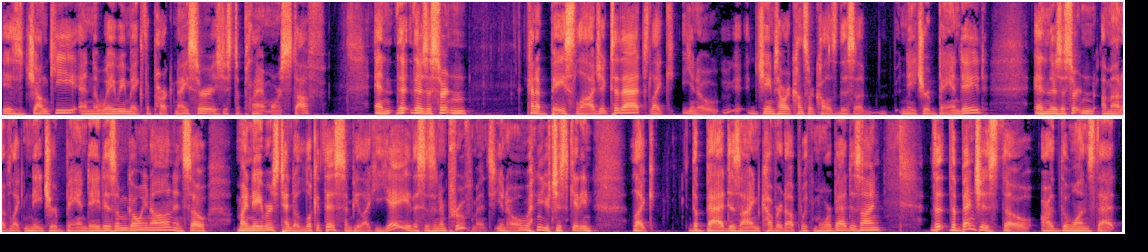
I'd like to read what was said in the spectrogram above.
is junky and the way we make the park nicer is just to plant more stuff. And th- there's a certain kind of base logic to that. Like, you know, James Howard Kunstler calls this a nature band aid and there's a certain amount of like nature band-aidism going on. And so my neighbors tend to look at this and be like yay this is an improvement you know? You're just getting like the bad design covered up with more bad design. The the benches though are the ones that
